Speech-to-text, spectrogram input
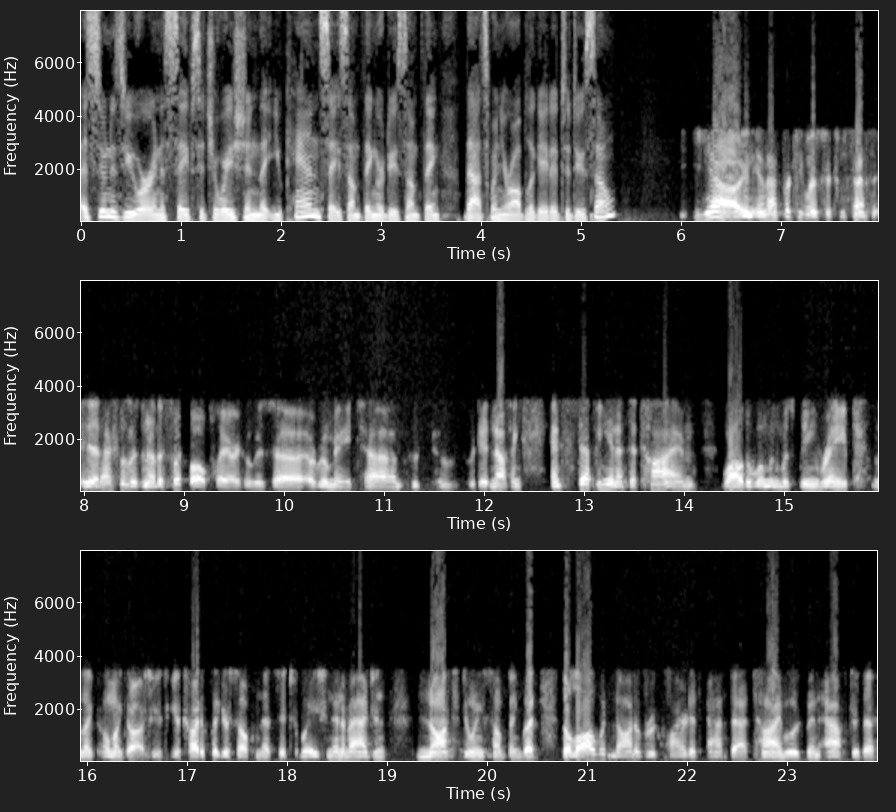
as soon as you are in a safe situation that you can say something or do something, that's when you're obligated to do so. Yeah, in, in that particular circumstance, it actually was another football player who was uh, a roommate uh, who, who, who did nothing, and stepping in at the time while the woman was being raped, like, oh my gosh, you, you try to put yourself in that situation and imagine not doing something. But the law would not have required it at that time. It would have been after the,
